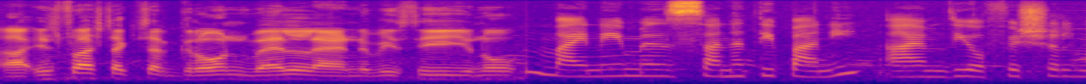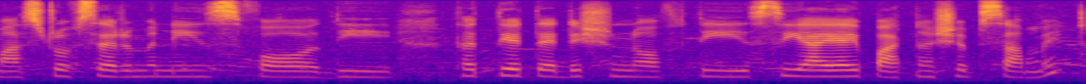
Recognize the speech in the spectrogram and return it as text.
uh, infrastructure grown well, and we see you know My name is Sanati Pani. I am the official Master of Ceremonies for the 30th edition of the CII Partnership Summit.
